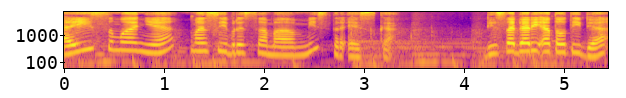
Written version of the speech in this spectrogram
Hai semuanya, masih bersama Mr. SK. Disadari atau tidak,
